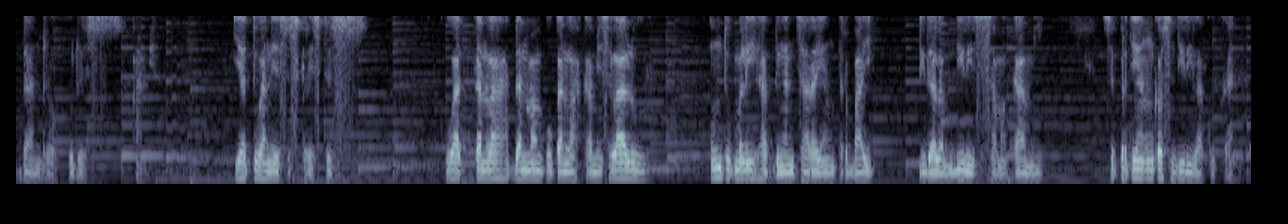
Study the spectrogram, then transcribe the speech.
dan Roh Kudus. Amin. Ya Tuhan Yesus Kristus, Kuatkanlah dan mampukanlah kami selalu untuk melihat dengan cara yang terbaik di dalam diri sesama kami, seperti yang Engkau sendiri lakukan.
